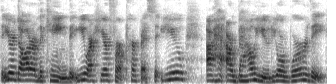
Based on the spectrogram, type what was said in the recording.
that you're a daughter of the King, that you are here for a purpose, that you are, are valued, you're worthy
